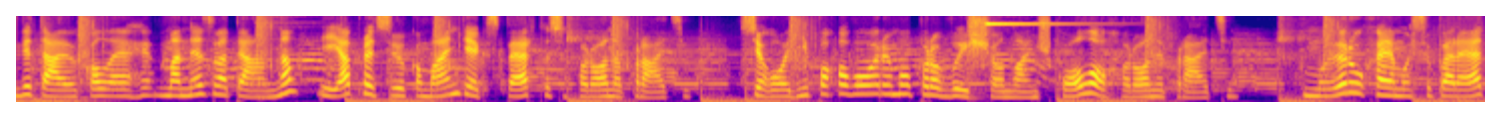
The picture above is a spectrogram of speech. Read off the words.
Вітаю, колеги! Мене звати Анна, і я працюю в команді експерти з охорони праці. Сьогодні поговоримо про вищу онлайн-школу охорони праці. Ми рухаємось уперед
